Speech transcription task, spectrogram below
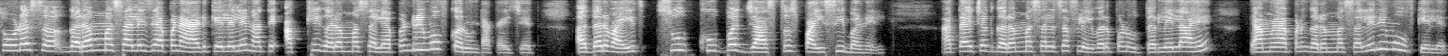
थोडंसं गरम मसाले जे आपण ऍड केलेले ना, ते अख्खे गरम मसाले आपण रिमूव्ह करून टाकायचे आहेत. अदरवाईज सूप खूपच जास्त स्पायसी बनेल. आता याच्यात गरम मसाल्याचा फ्लेवर पण उतरलेला आहे. त्यामुळे आपण गरम मसाले रिमूव्ह केलेत.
